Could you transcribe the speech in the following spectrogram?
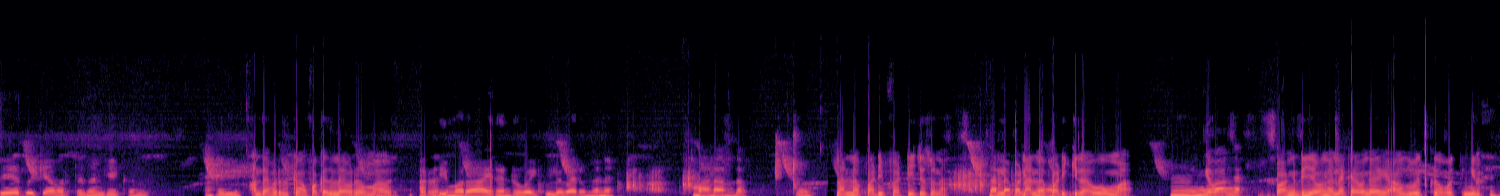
சேர்றதுக்கே அவர்கிட்ட தான் கேட்கணும். அந்த அவர் இருக்கா பக்கத்துல அவர் ஒரு ஆயிரம் ரூபாய்க்குள்ள வரும் மாதாந்தம் நல்லா படிப்பா டீச்சர் சொன்னா. நல்லா படி நல்லா படிக்கிறா ஓமா. இங்க வாங்க. வாங்க டீச்சர் வாங்க அந்த வாங்க அவங்க வெக்க ஒத்திங்கிறேன்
